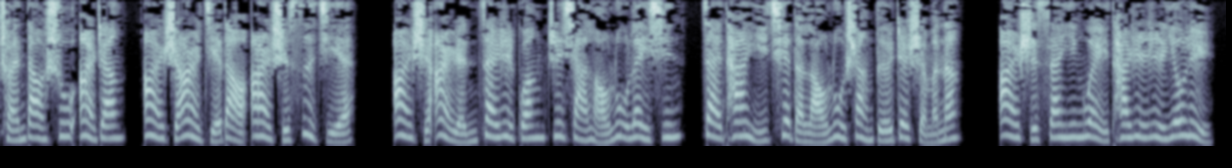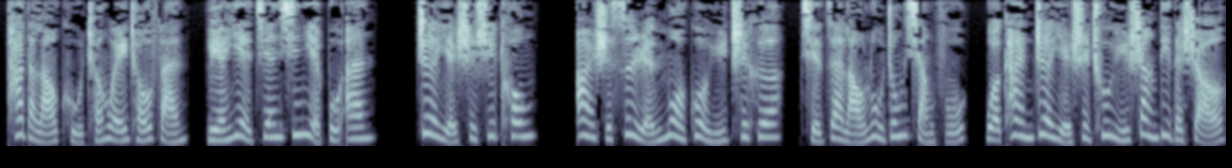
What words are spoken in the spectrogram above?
传道书二章二十二节到二十四节，二十二人在日光之下劳碌累心，在他一切的劳碌上得着什么呢？二十三，因为他日日忧虑，他的劳苦成为愁烦，连夜间心也不安，这也是虚空。二十四人莫过于吃喝，且在劳碌中享福。我看这也是出于上帝的手。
